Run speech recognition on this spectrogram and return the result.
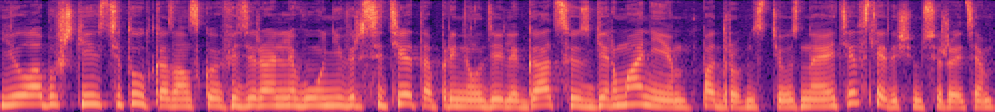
Елабужский институт Казанского федерального университета принял делегацию из Германии. Подробности узнаете в следующем сюжете.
